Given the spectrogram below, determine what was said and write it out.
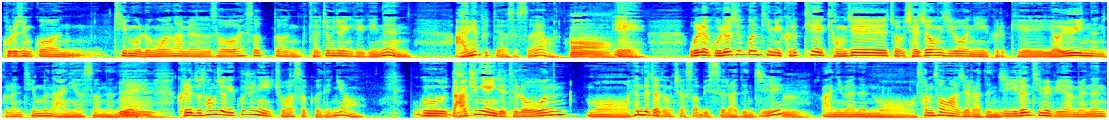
고려증권 팀을 응원하면서 했었던 결정적인 계기는 IMF 때였었어요. 어. 예. 원래 고려증권 팀이 그렇게 경제 재정 지원이 그렇게 여유 있는 그런 팀은 아니었었는데 음. 그래도 성적이 꾸준히 좋았었거든요. 그 나중에 이제 들어온 뭐 현대자동차 서비스라든지 음. 아니면은 뭐 삼성화재라든지 이런 팀에 비하면은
